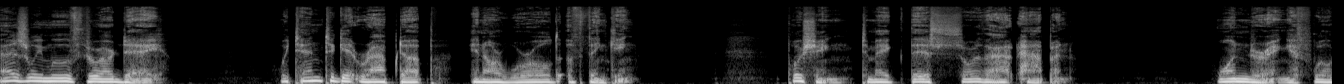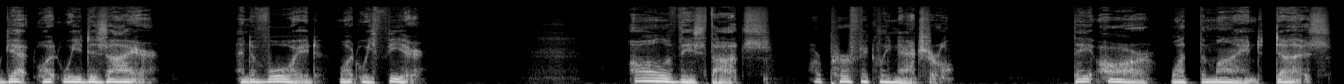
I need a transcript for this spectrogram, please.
As we move through our day, we tend to get wrapped up in our world of thinking, pushing to make this or that happen, wondering if we'll get what we desire and avoid what we fear. All of these thoughts are perfectly natural. They are what the mind does.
